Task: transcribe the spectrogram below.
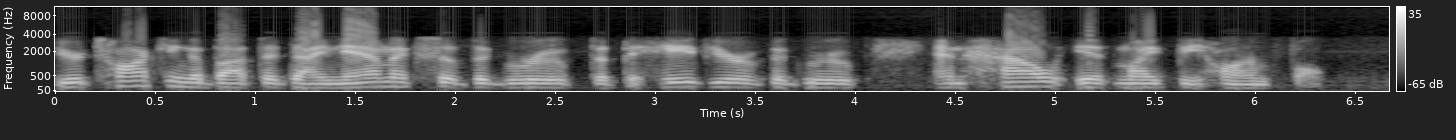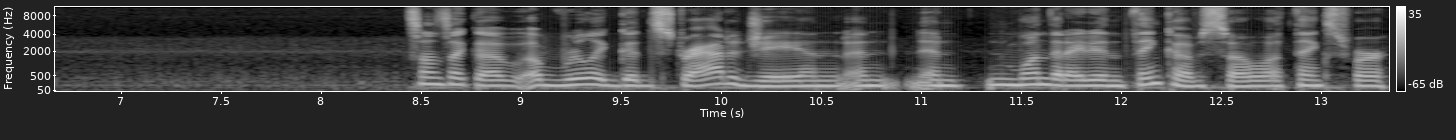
you're talking about the dynamics of the group, the behavior of the group, and how it might be harmful. Sounds like a, a really good strategy and, and, and one that I didn't think of. So uh, thanks for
